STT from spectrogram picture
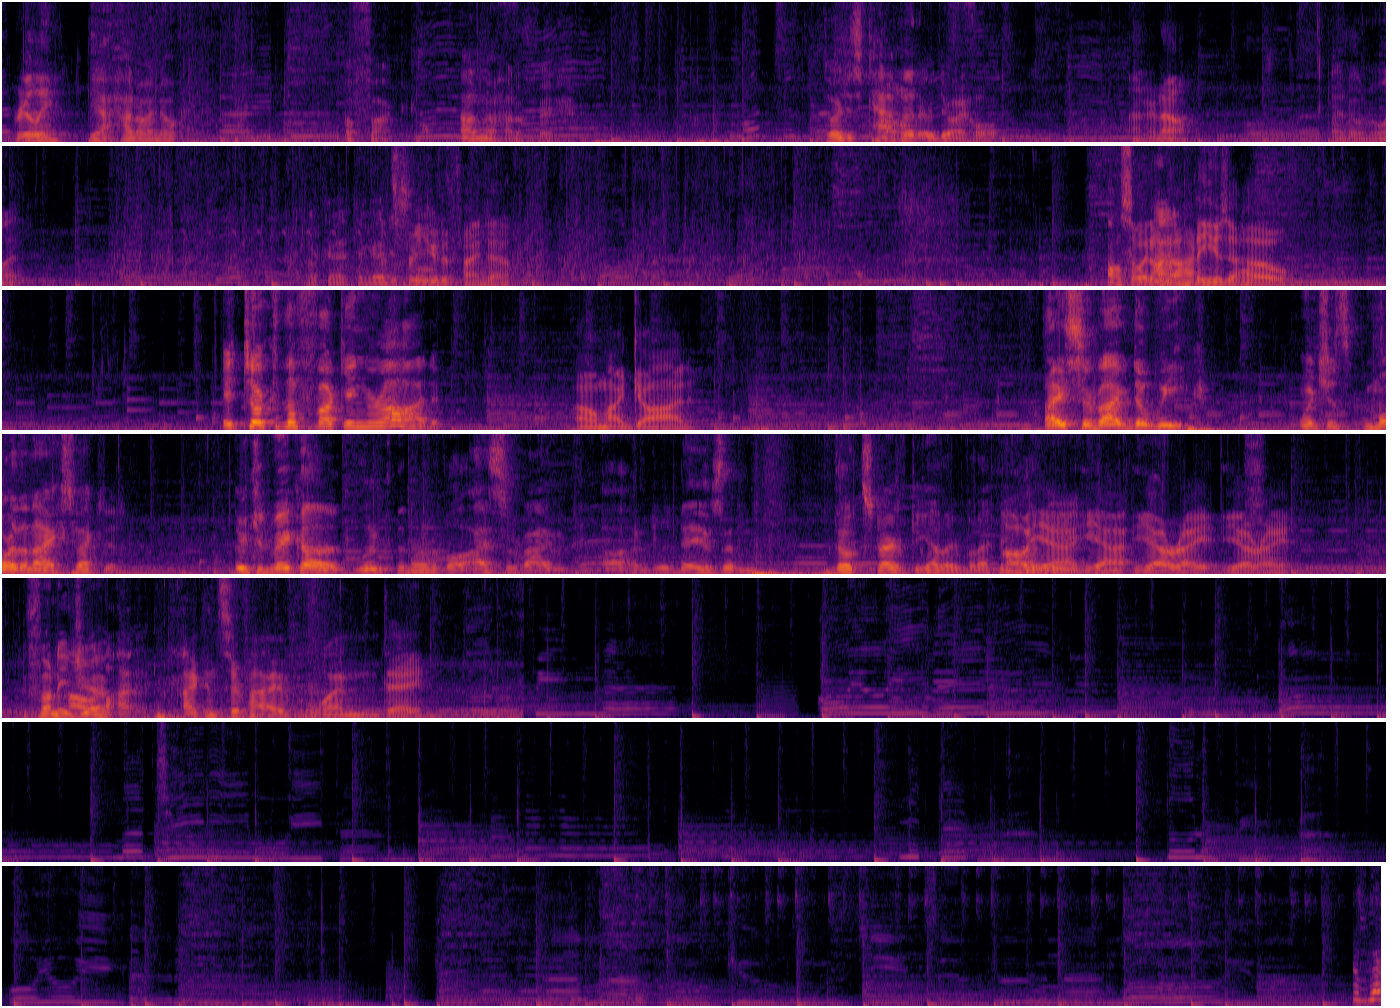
Really? Yeah, how do I know? Oh, fuck. I don't know how to fish. Do I just tap Oh. it or do I hold? I don't know. I don't know what. Okay, I think I It's just for you to find out. Also, I don't I know don't- how to use a hoe. It took the fucking rod. Oh my god. I survived a week, which is more than I expected. We could make a Luke the Notable. I survived a hundred days and don't starve together, but I think Oh yeah, be yeah, yeah, right, yeah, right. Funny I'll- joke. I, I can survive one day.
